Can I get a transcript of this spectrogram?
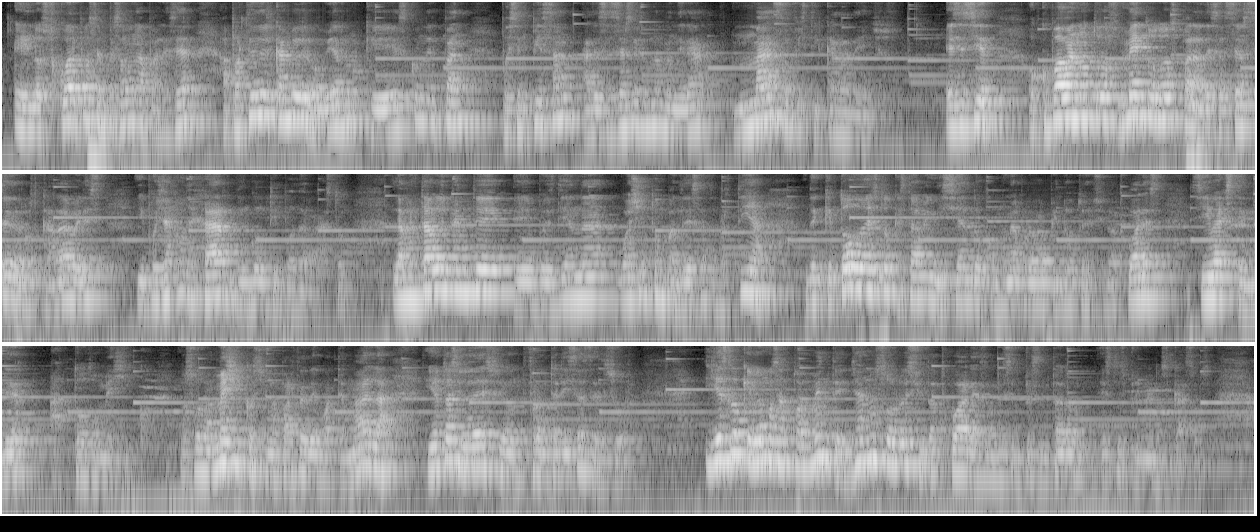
eh, los cuerpos empezaron a aparecer a partir del cambio de gobierno que es con el PAN, pues empiezan a deshacerse de una manera más sofisticada de ellos. Es decir, ocupaban otros métodos para deshacerse de los cadáveres y pues ya no dejar ningún tipo de rastro. Lamentablemente, eh, pues Diana Washington Valdez advertía de que todo esto que estaba iniciando como una prueba piloto en Ciudad Juárez se iba a extender a todo México no solo a México, sino a parte de Guatemala y otras ciudades fronterizas del sur. Y es lo que vemos actualmente, ya no solo es Ciudad Juárez donde se presentaron estos primeros casos,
